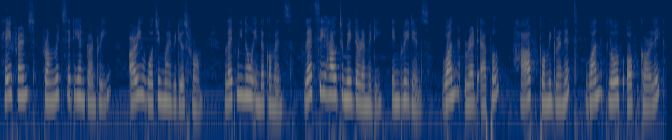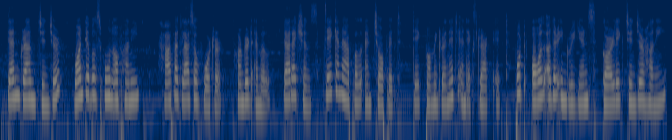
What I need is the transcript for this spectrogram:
Hey friends, from which city and country are you watching my videos from? Let me know in the comments. Let's see how to make the remedy. Ingredients 1 red apple, half pomegranate, 1 clove of garlic, 10 gram ginger, 1 tablespoon of honey, half a glass of water, 100 ml. Directions Take an apple and chop it. Take pomegranate and extract it. Put all other ingredients garlic, ginger, honey,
